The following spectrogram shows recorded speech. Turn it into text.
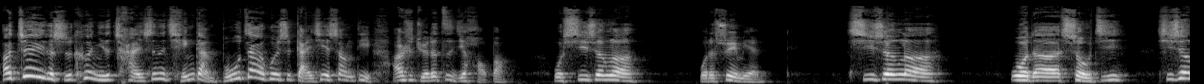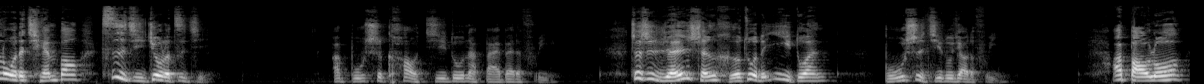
而这个时刻，你的产生的情感不再会是感谢上帝，而是觉得自己好棒。我牺牲了我的睡眠，牺牲了我的手机，牺牲了我的钱包，自己救了自己，而不是靠基督那白白的福音。这是人神合作的异端，不是基督教的福音。而保罗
